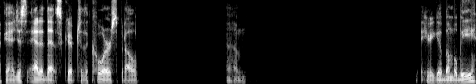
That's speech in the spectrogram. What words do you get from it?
Okay, I just added that script to the course, but I'll um here you go, Bumblebee.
